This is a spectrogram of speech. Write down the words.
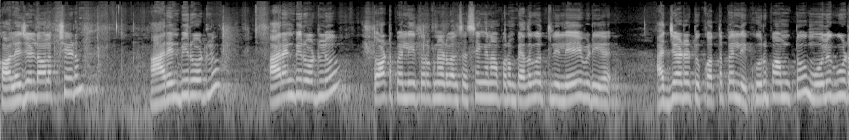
కాలేజీలు డెవలప్ చేయడం ఆర్ఎండ్బి రోడ్లు ఆర్ఎండ్బి రోడ్లు తోటపల్లి తురకనాడు వలస సింగనాపురం పెదగొత్తులి లేవిడి అజ్జాడటు కొత్తపల్లి కురుపాం టు మూలిగూడ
